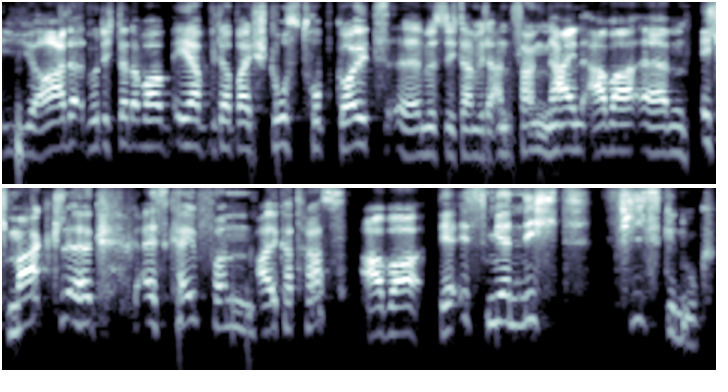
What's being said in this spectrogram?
Ja, da würde ich dann aber eher wieder bei Stoßtrupp Gold äh, müsste ich dann wieder anfangen. Nein, aber ähm, ich mag äh, Escape von Alcatraz, aber der ist mir nicht fies genug.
